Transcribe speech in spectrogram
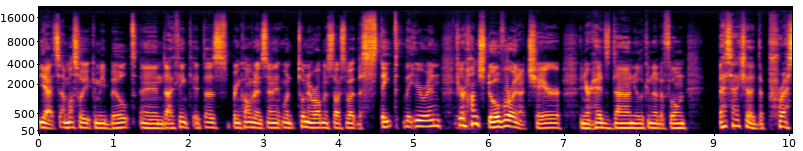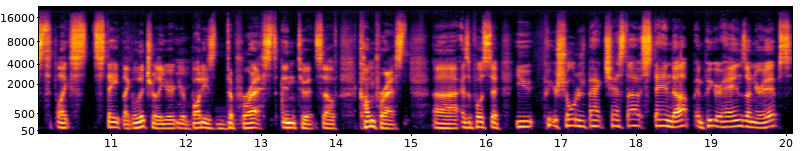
yeah, it's a muscle that can be built, and I think it does bring confidence. And when Tony Robbins talks about the state that you're in, if you're hunched over in a chair and your head's down, you're looking at a phone. That's actually a depressed like state, like literally your your body's depressed into itself, compressed, uh, as opposed to you put your shoulders back, chest out, stand up, and put your hands on your hips,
